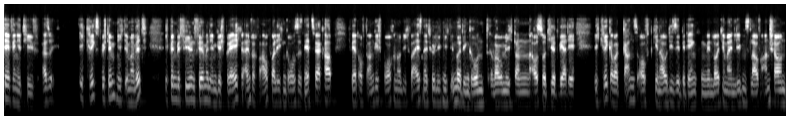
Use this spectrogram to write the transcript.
Definitiv. Also ich kriege es bestimmt nicht immer mit. Ich bin mit vielen Firmen im Gespräch, einfach auch, weil ich ein großes Netzwerk habe. Ich werde oft angesprochen und ich weiß natürlich nicht immer den Grund, warum ich dann aussortiert werde. Ich kriege aber ganz oft genau diese Bedenken. Wenn Leute meinen Lebenslauf anschauen,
